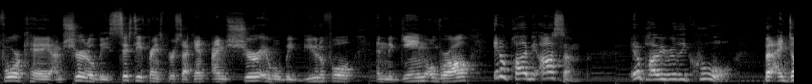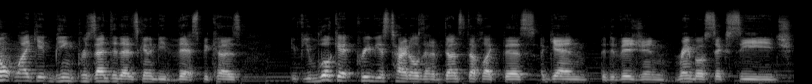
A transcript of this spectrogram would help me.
4K. I'm sure it'll be 60 frames per second. I'm sure it will be beautiful. And the game overall, it'll probably be awesome. It'll probably be really cool. But I don't like it being presented that it's going to be this because if you look at previous titles that have done stuff like this, again, The Division, Rainbow Six Siege,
